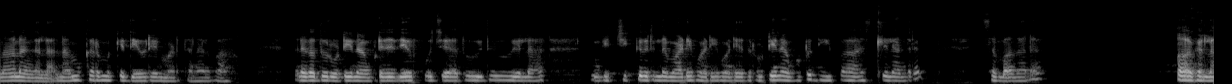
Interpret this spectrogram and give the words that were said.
ನಾನು ಹಂಗಲ್ಲ. ನಮ್ಮ ಕರ್ಮಕ್ಕೆ ದೇವ್ರು ಏನು ಮಾಡ್ತಾನಲ್ವಾ? ನನಗದು ರೂಟೀನ್ ಆಗಿಬಿಟ್ಟಿದೆ. ದೇವ್ರ ಪೂಜೆ ಅದು ಇದು ಎಲ್ಲ ನಮಗೆ ಚಿಕ್ಕದ್ರಿಂದ ಮಾಡಿ ಮಾಡಿ ಮಾಡಿ ಅದು ರುಟೀನ್ ಆಗಿಬಿಟ್ಟು ದೀಪ ಹಚ್ಚಲಿಲ್ಲ ಅಂದರೆ ಸಮಾಧಾನ ಆಗಲ್ಲ.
